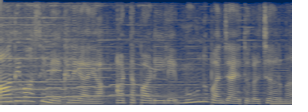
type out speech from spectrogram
ആദിവാസി മേഖലയായ അട്ടപ്പാടിയിലെ മൂന്ന് പഞ്ചായത്തുകൾ ചേർന്ന്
